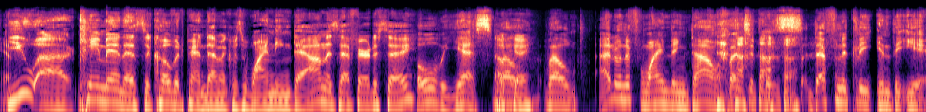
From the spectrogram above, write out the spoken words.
Yeah. You uh, came in as the COVID pandemic was winding down. Is that fair to say? Oh yes. Well, Okay. well, I don't know if winding down, but it was definitely in the air.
